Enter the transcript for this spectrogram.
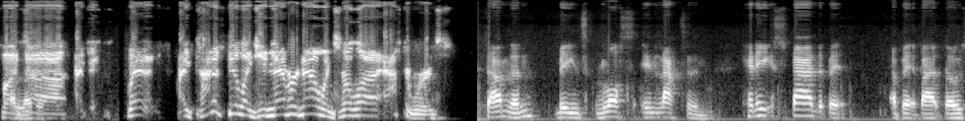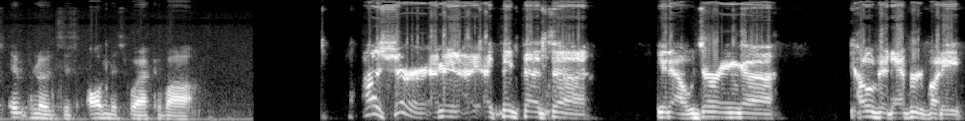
But uh, I, but I kind of feel like you never know until uh, afterwards. Damnum means loss in Latin. Can you expand a bit a bit about those influences on this work of art? Oh, sure. I mean, I, I think that uh, you know during uh, COVID, everybody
